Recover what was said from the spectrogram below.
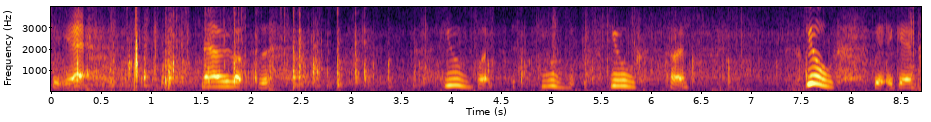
So yeah, now we got the skills, but skills, skills, sorry, skills bit again.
